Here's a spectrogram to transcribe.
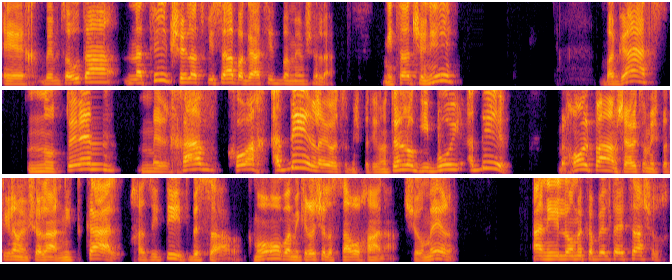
איך, באמצעות הנציג של התפיסה הבג"צית בממשלה. מצד שני, בג"ץ נותן מרחב כוח אדיר ליועץ המשפטי, נותן לו גיבוי אדיר. בכל פעם שהיועץ המשפטי לממשלה נתקל חזיתית בשר, כמו במקרה של השר אוחנה, שאומר, אני לא מקבל את העצה שלך,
